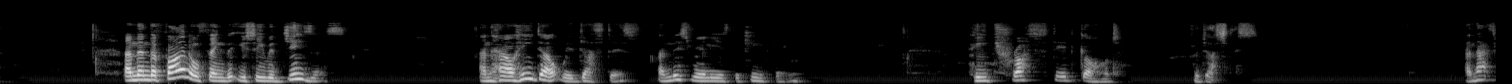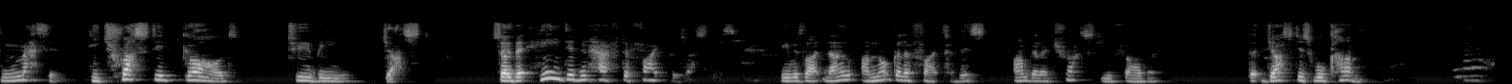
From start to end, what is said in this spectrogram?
And then the final thing that you see with Jesus and how he dealt with justice, and this really is the key thing, he trusted God for justice. And that's massive. He trusted God to be just. so that he didn't have to fight for justice. He was like, No, I'm not going to fight for this. I'm going to trust you, Father, that justice will come.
